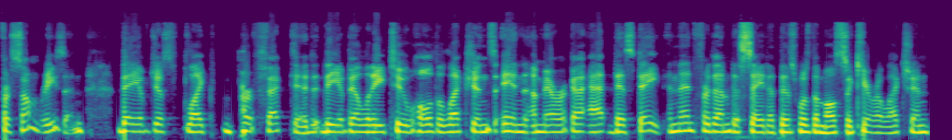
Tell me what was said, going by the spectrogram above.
for some reason they have just like perfected the ability to hold elections in America at this date. And then for them to say that this was the most secure election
